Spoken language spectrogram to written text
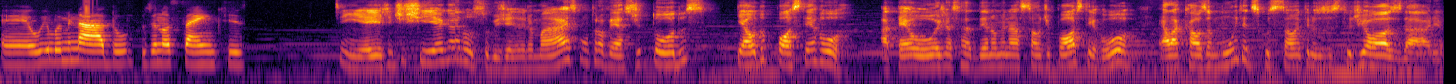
é o Iluminado, Os Inocentes. Sim, e aí a gente chega no subgênero mais controverso de todos, que é o do pós-terror. Até hoje, essa denominação de pós-terror, ela causa muita discussão entre os estudiosos da área.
